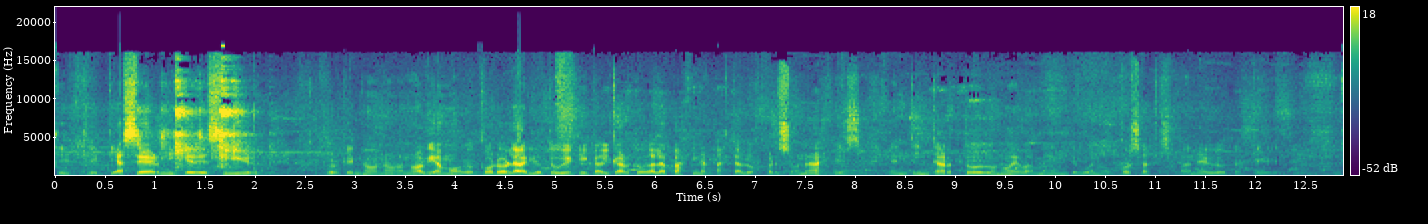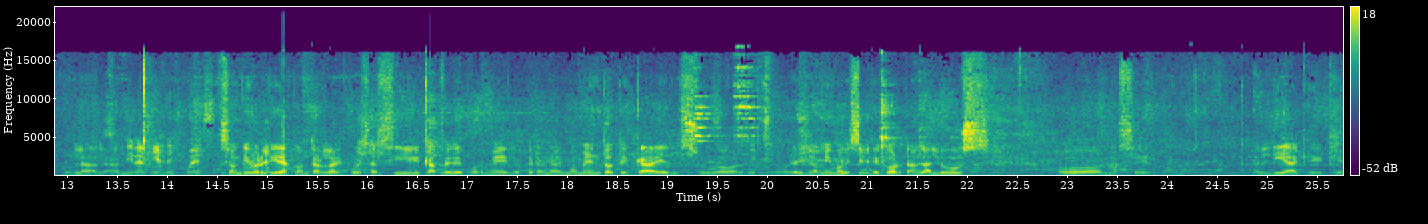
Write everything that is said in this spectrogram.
qué, qué- qué hacer ni qué decir, porque no, no, no había modo. Corolario, tuve que calcar toda la página, hasta los personajes, entintar todo nuevamente. Bueno, cosas, anécdotas que la- la- Son divertidas después. son divertidas contarlas después así, café de por medio, pero en el momento te cae el sudor, ¿viste? Es lo mismo que si te cortan la luz o no sé, el día que, que-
